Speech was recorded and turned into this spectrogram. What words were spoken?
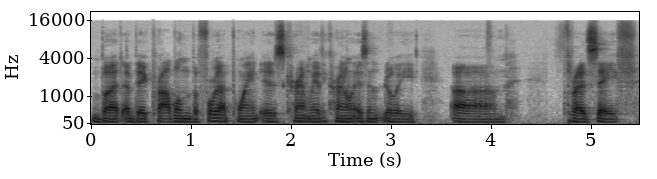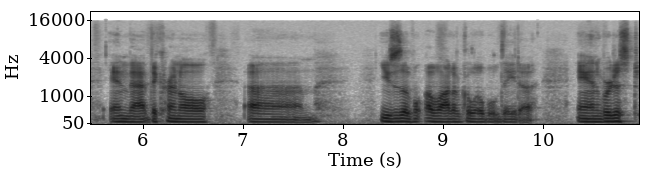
But a big problem before that point is currently the kernel isn't really um, thread safe in that the kernel um, uses a, a lot of global data. And we're just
